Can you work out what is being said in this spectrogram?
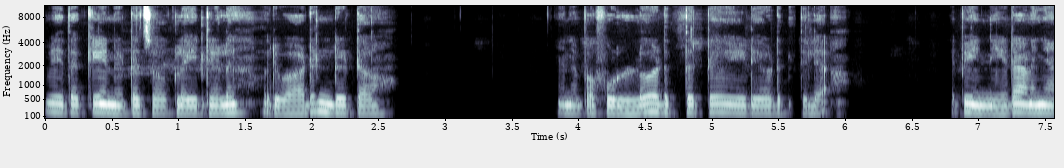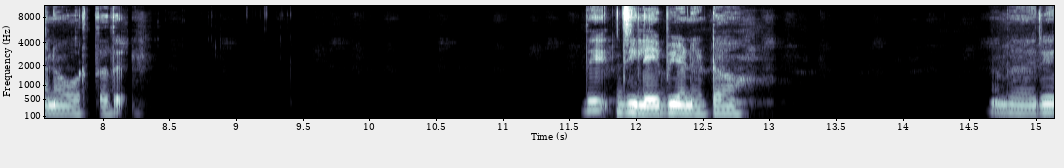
ഇതൊക്കെയാണ് കേട്ടോ ചോക്ലേറ്റുകൾ ഒരുപാടുണ്ട് കേട്ടോ ഞാനിപ്പോൾ ഫുള്ളും എടുത്തിട്ട് വീഡിയോ എടുത്തില്ല. പിന്നീടാണ് ഞാൻ ഓർത്തത്. ഇത് ജിലേബിയാണ് കേട്ടോ അതൊരു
